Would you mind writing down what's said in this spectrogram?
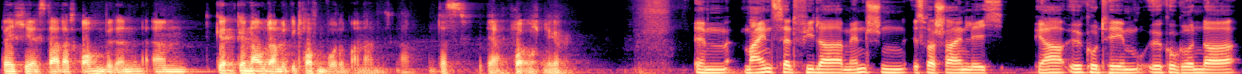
welche Startups brauchen wir denn, ähm, ge genau damit getroffen wurde, meiner Meinung nach. Das ja, freut mich mega. Im Mindset vieler Menschen ist wahrscheinlich ja, Ökothemen, Ökogründer,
